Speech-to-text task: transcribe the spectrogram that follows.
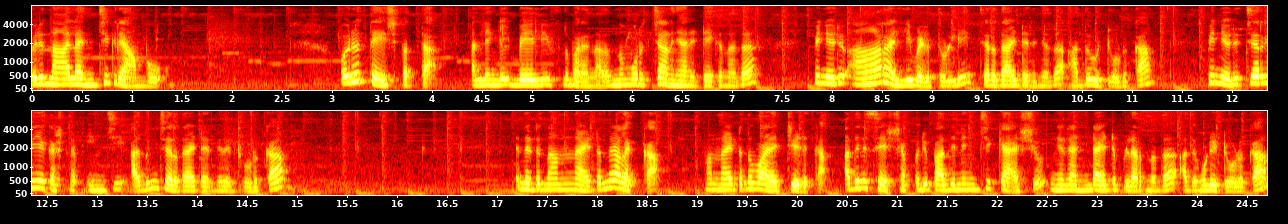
ഒരു നാലഞ്ച് ഗ്രാമ്പൂ ഒരു തേജ്പത്ത അല്ലെങ്കിൽ ബേ ലീഫ് എന്ന് പറയുന്നത് അതൊന്ന് മുറിച്ചാണ് ഞാൻ ഇട്ടേക്കുന്നത് പിന്നെ ഒരു ആറ് അല്ലി വെളുത്തുള്ളി ചെറുതായിട്ട് എരിഞ്ഞത് അതും ഇട്ട് കൊടുക്കാം പിന്നെ ഒരു ചെറിയ കഷ്ണം ഇഞ്ചി അതും ചെറുതായിട്ട് എരിഞ്ഞത് ഇട്ട് കൊടുക്കാം എന്നിട്ട് നന്നായിട്ടൊന്ന് ഇളക്കാം. നന്നായിട്ടൊന്ന് വഴറ്റിയെടുക്കാം. അതിനുശേഷം ഒരു പതിനഞ്ച് കാഷ്യു ഇങ്ങനെ രണ്ടായിട്ട് പിളർന്നത് അതും കൂടി ഇട്ട് കൊടുക്കാം.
